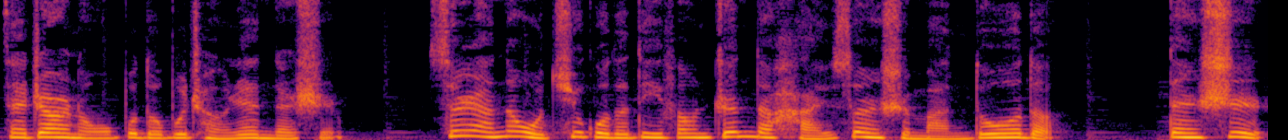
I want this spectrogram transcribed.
在这儿呢，我不得不承认的是，虽然呢我去过的地方真的还算是蛮多的，但是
